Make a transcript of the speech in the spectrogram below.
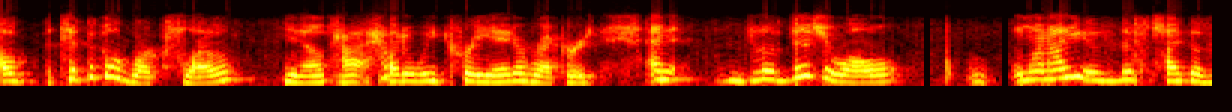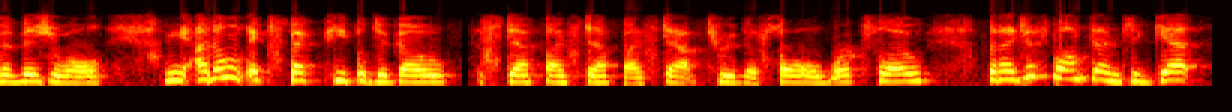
a, a typical workflow, you know, how, how do we create a record? And the visual, when I use this type of a visual, I mean, I don't expect people to go step by step by step through this whole workflow, but I just want them to get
